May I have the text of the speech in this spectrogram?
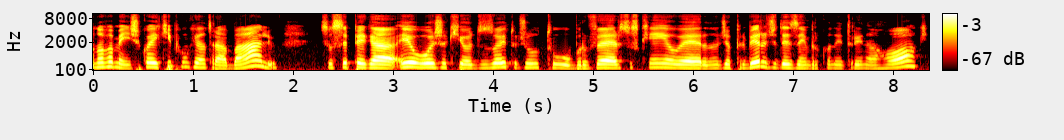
novamente, com a equipe com quem eu trabalho, se você pegar eu hoje aqui, ó, 18 de outubro, versus quem eu era no dia 1 de dezembro, quando entrei na Rock,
